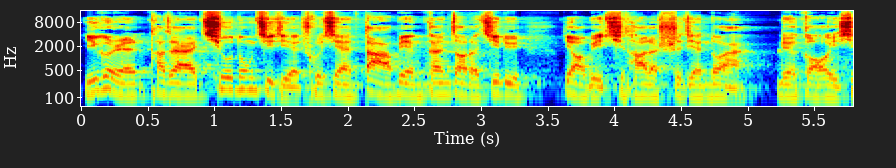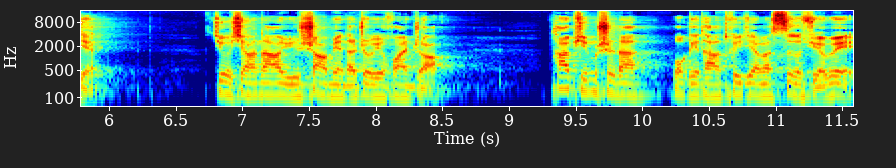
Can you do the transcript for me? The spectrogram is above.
一个人他在秋冬季节出现大便干燥的几率，要比其他的时间段略高一些。就相当于上面的这位患者。他平时呢，我给他推荐了四个穴位，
